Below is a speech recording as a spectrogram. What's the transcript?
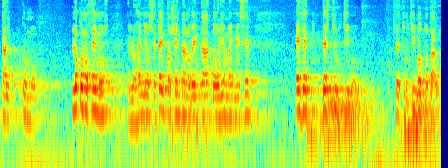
tal como lo conocemos en los años 70, 80, 90, Dorian Maimenser, es destructivo destructivo total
